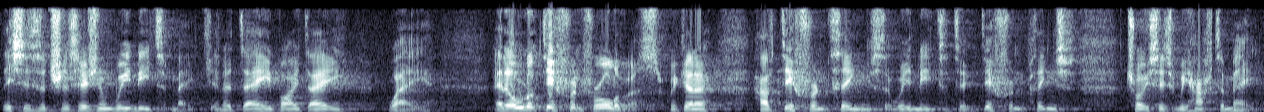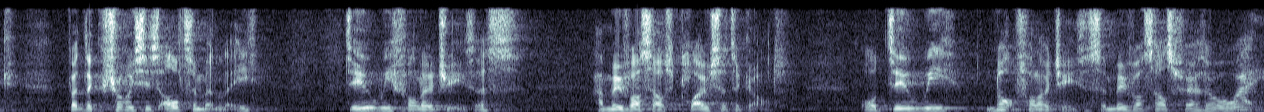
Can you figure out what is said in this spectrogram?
This is the decision we need to make in a day by day way. And it'll look different for all of us. We're going to have different things that we need to do, different things, choices we have to make. But the choice is ultimately do we follow Jesus and move ourselves closer to God? Or do we not follow Jesus and move ourselves further away?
